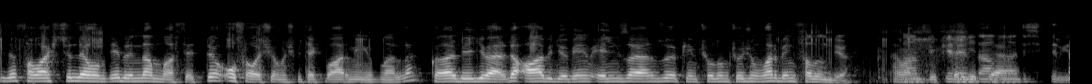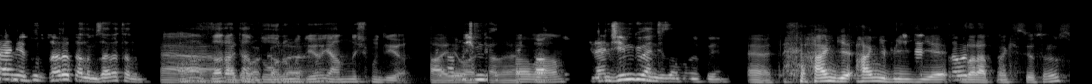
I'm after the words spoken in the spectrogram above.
size savaşçı Leon diye birinden bahsetti. O savaşıyormuş bir tek bu Arminiumlarla. Bu kadar bilgi verdi. Abi diyor benim elinizi ayağınızı öpeyim. Çoluğum çocuğum var beni salın diyor. Tamam Tamam siktir git aldın ya. hadi siktir Bir git. saniye dur zar atalım zar atalım. Aa He, Zaratan hadi doğru mu diyor yanlış mı diyor. Haydi Abi şimdi- bakalım. Tamam. Dilenciye mi güveneceğiz amına koyayım? Evet. hangi hangi bilgiye zar atmak istiyorsunuz?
